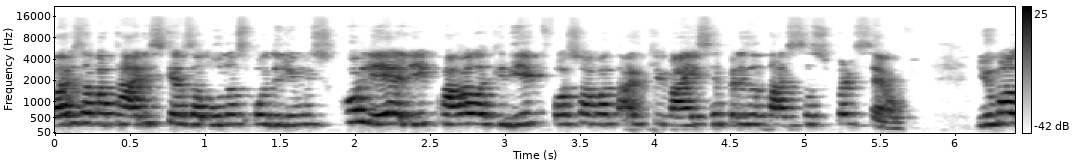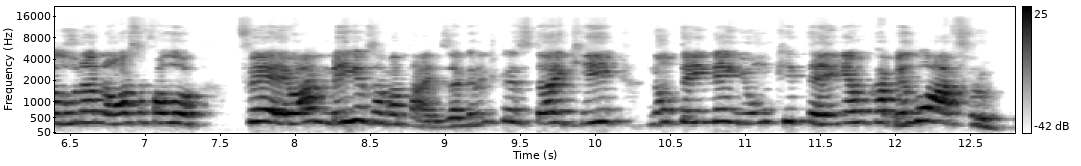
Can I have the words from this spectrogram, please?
Vários avatares que as alunas poderiam escolher ali qual ela queria que fosse o avatar que mais representasse essa Super Self. E uma aluna nossa falou: Fê, eu amei os avatares. A grande questão é que não tem nenhum que tenha o cabelo afro.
